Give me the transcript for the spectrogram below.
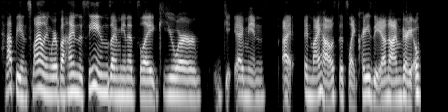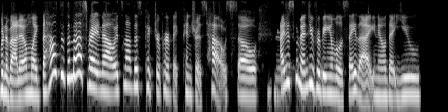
happy and smiling. Where behind the scenes, I mean, it's like you're, I mean, I, in my house, it's like crazy. And I'm very open about it. I'm like, the house is a mess right now. It's not this picture perfect Pinterest house. So mm-hmm. I just commend you for being able to say that, you know, that you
